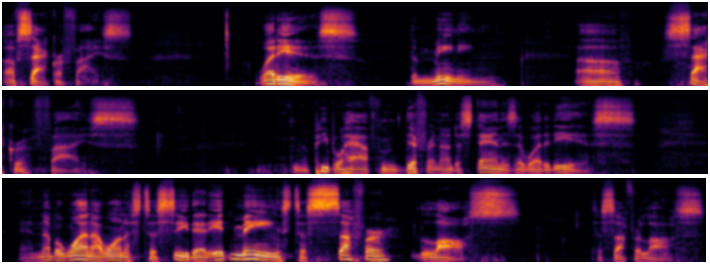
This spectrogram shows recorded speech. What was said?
of sacrifice? What is the meaning of sacrifice? People have some different understandings of what it is. And number one, I want us to see that it means to suffer loss. To suffer loss.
